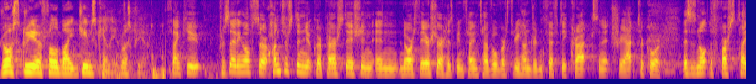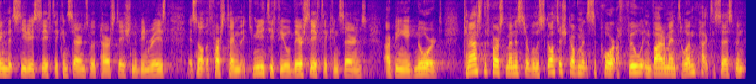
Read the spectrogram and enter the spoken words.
Ross Greer, followed by James Kelly. Ross Greer. Thank you. Presiding officer, Hunterston Nuclear Power Station in North Ayrshire has been found to have over 350 cracks in its reactor core. This is not the first time that serious safety concerns with the power station have been raised. It's not the first time that the community feel their safety concerns are being ignored. Can I ask the First Minister, will the Scottish Government support a full environmental impact assessment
